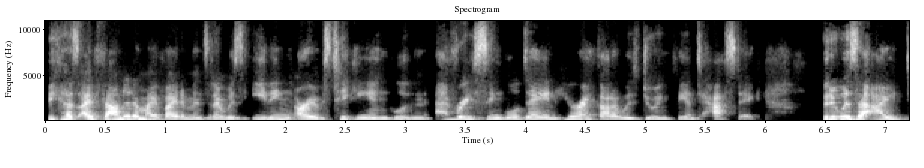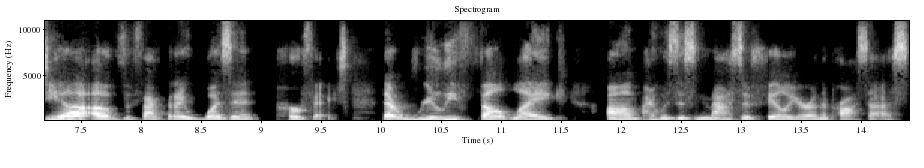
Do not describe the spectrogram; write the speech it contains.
because I found it in my vitamins and I was eating or I was taking in gluten every single day. And here I thought I was doing fantastic. But it was the idea of the fact that I wasn't perfect that really felt like um, I was this massive failure in the process.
